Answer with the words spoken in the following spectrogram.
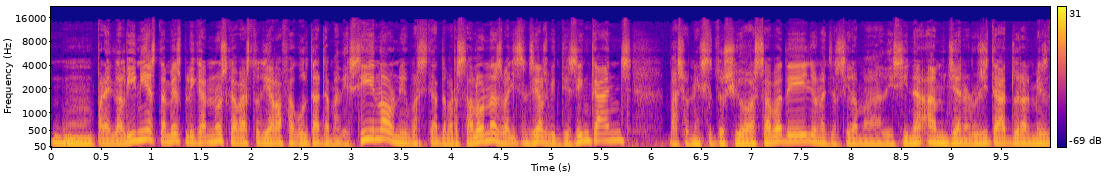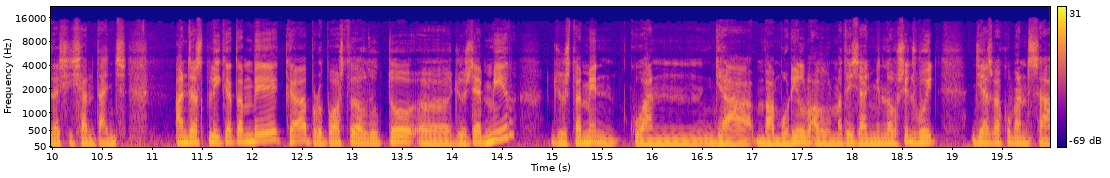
Un parell de línies, també explicant-nos que va estudiar a la Facultat de Medicina, a la Universitat de Barcelona, es va llicenciar als 25 anys, va ser una institució a Sabadell on exercia la medicina amb generositat durant més de 60 anys. Ens explica també que a proposta del doctor eh, Josep Mir, justament quan ja va morir el, mateix any 1908, ja es va començar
